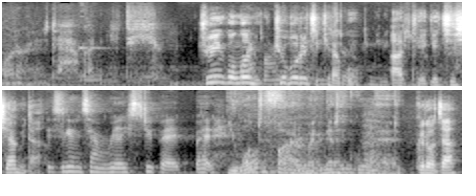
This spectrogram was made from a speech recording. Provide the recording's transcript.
order an attack on ET? 주인공은 큐브를 지키라고 아티에게 지시합니다. This is gonna sound really stupid, but You want to fire a magnetic warhead. 그러자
